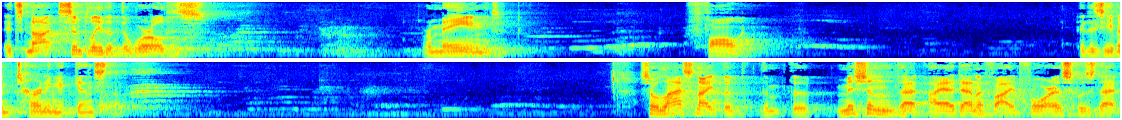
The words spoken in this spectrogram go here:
It's not simply that the world has remained fallen. It is even turning against them. So last night, the, the, the, mission that I identified for us was that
